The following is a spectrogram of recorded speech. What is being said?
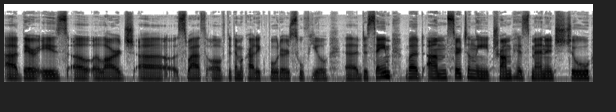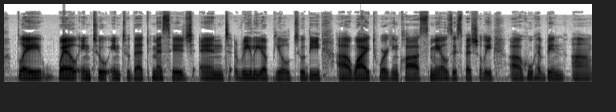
uh, there is a, a large uh, swath of the Democratic voters who feel uh, the same. But um, certainly Trump has managed to play well into into that message and really appeal to the uh, white working class males, especially uh, who have been uh,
